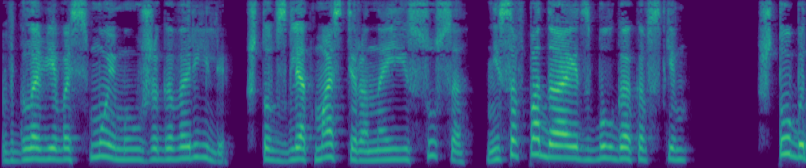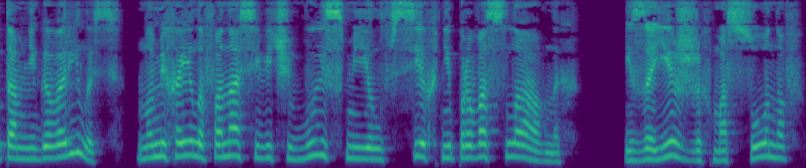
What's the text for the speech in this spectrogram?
В главе восьмой мы уже говорили, что взгляд мастера на Иисуса не совпадает с булгаковским. Что бы там ни говорилось, но Михаил Афанасьевич высмеял всех неправославных, и заезжих масонов,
